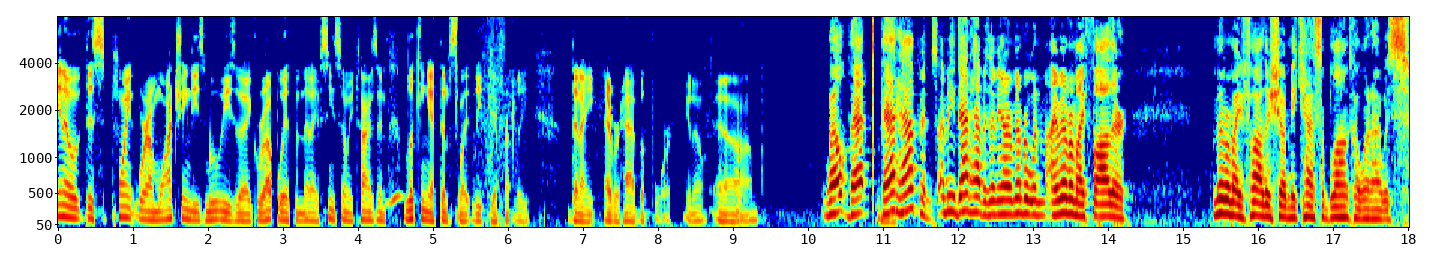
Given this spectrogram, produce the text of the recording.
you know, this point where I'm watching these movies that I grew up with and that I've seen so many times, and looking at them slightly differently than I ever have before. You know, um, Well, that that happens. I mean, that happens. I mean, I remember when I remember my father. I remember my father showed me Casablanca when I was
